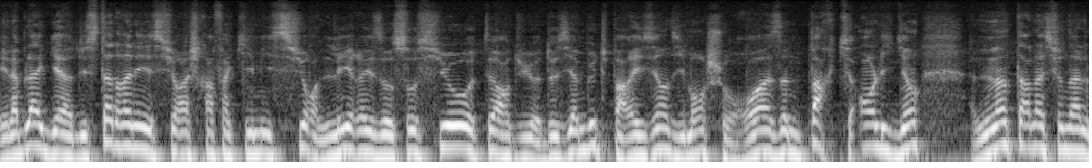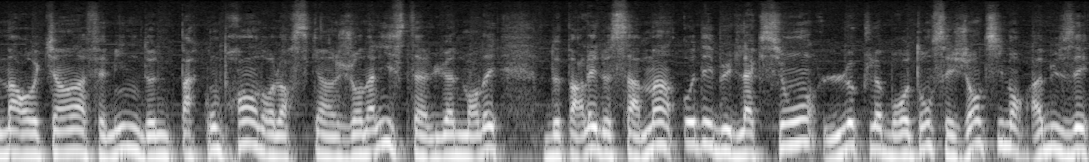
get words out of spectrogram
Et la blague du Stade Rennais sur Ashraf Hakimi sur les réseaux sociaux, auteur du deuxième but parisien dimanche au Roazhon Park en Ligue 1. L'international marocain a fait mine de ne comprendre lorsqu'un journaliste lui a demandé de parler de sa main au début de l'action. Le club breton s'est gentiment amusé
